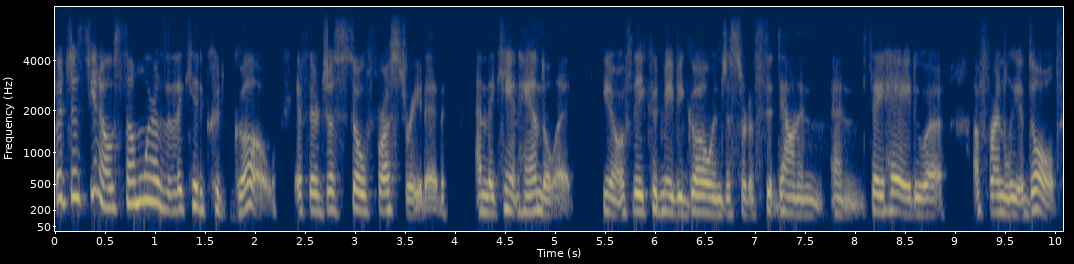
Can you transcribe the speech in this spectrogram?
but just you know somewhere that the kid could go if they're just so frustrated and they can't handle it. You know if they could maybe go and just sort of sit down and, and say hey to a, a friendly adult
